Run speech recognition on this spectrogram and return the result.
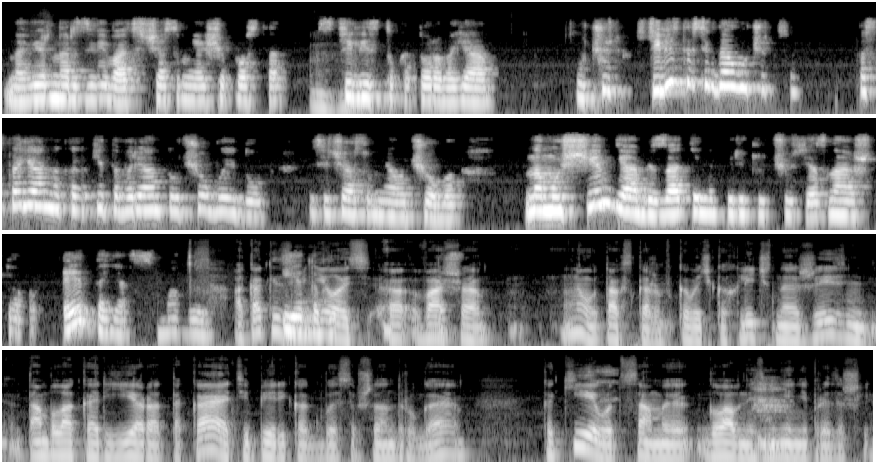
наверное, развивать. Сейчас у меня еще просто uh-huh. стилист, у которого я учусь. Стилисты всегда учатся. Постоянно какие-то варианты учебы идут. И сейчас у меня учеба. На мужчин я обязательно переключусь. Я знаю, что это я смогу. А как изменилась это... ваша ну, так скажем, в кавычках, личная жизнь, там была карьера такая, а теперь как бы совершенно другая. Какие вот самые главные изменения произошли?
